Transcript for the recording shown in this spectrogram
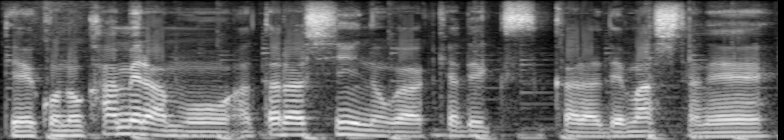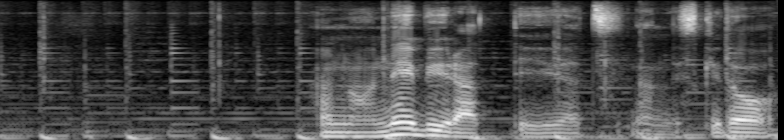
でこのカメラも新しいのがキャデックスから出ましたね。あのネビュラっていうやつなんですけど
